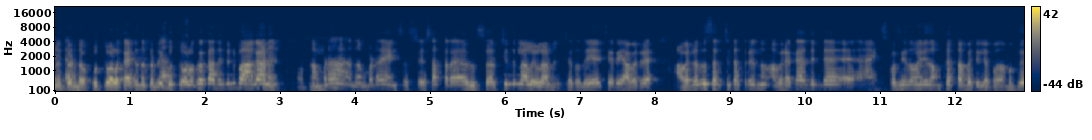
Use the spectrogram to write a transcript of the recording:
നിൽക്കണ്ടോ? കുത്തുവിളക്കായിട്ട് നിൽക്കണ്ടോ? ഈ. കുത്തുവിളക്കൊക്കെ അതിന്റെ ഒരു ഭാഗമാണ്. നമ്മുടെ നമ്മുടെ യങ്സ്റ്റേഴ്സ് അത്ര റിസർച്ച് ചെയ്തിട്ടുള്ള ആളുകളാണ്. ചെറുതേ ചെറിയ അവരുടെ അവരുടെ റിസർച്ചിന്റെ അത്രയൊന്നും അവരൊക്കെ അതിന്റെ എക്സ്പ്രസ് ചെയ്ത മാതിരി നമുക്ക് എത്താൻ പറ്റില്ല. അപ്പൊ നമുക്ക്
